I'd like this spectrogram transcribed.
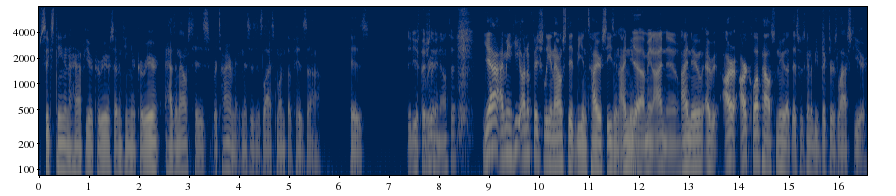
16 and a half year career, 17 year career, has announced his retirement, and this is his last month of his uh his did he his officially career. announce it? Yeah, I mean, he unofficially announced it the entire season. I knew. Yeah, I mean, I knew. I knew. Every our our clubhouse knew that this was going to be Victor's last year.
